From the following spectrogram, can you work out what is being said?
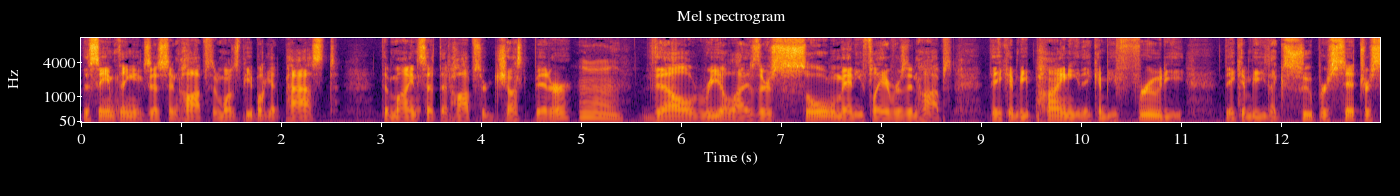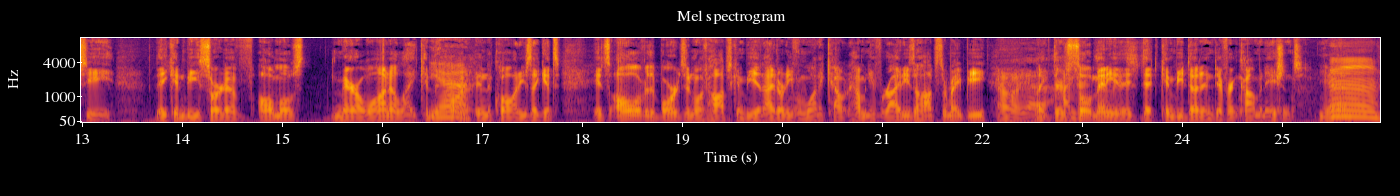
the same thing exists in hops. And once people get past the mindset that hops are just bitter, mm. they'll realize there's so many flavors in hops. They can be piney, they can be fruity, they can be like super citrusy, they can be sort of almost marijuana like in the Yeah. qua- in the qualities like it's it's all over the boards in what hops can be and I don't even want to count how many varieties of hops there might be Oh, yeah, like there's so many that, that can be done in different combinations Yeah. Mm.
